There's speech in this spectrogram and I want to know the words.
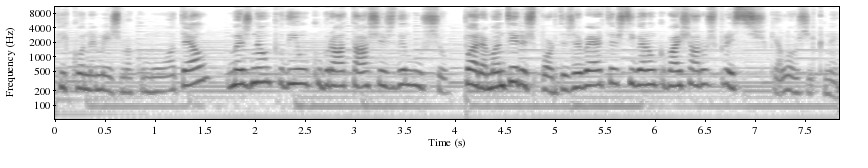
Ficou na mesma como um hotel, mas não podiam cobrar taxas de luxo. Para manter as portas abertas, tiveram que baixar os preços, que é lógico, né?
